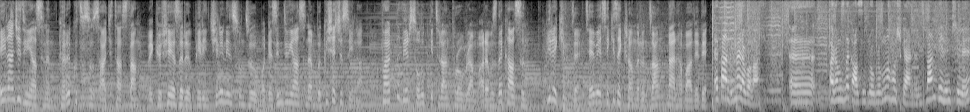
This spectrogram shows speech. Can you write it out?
Eğlence dünyasının kara kutusu Sacit Aslan ve köşe yazarı Pelin Çin'in sunduğu magazin dünyasına bakış açısıyla farklı bir soluk getiren program aramızda kalsın. 1 Ekim'de TV8 ekranlarından merhaba dedi. Efendim merhabalar. Ee, Aramızda Kalsın programına hoş geldiniz. Ben Pelin Çini.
